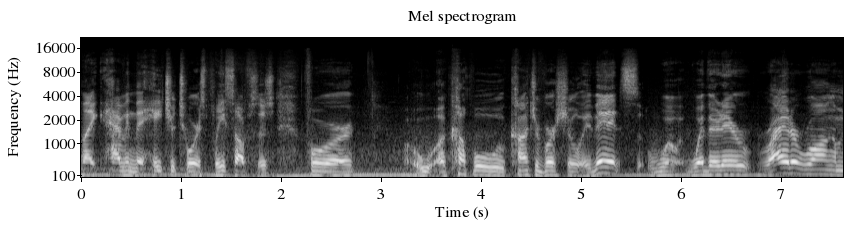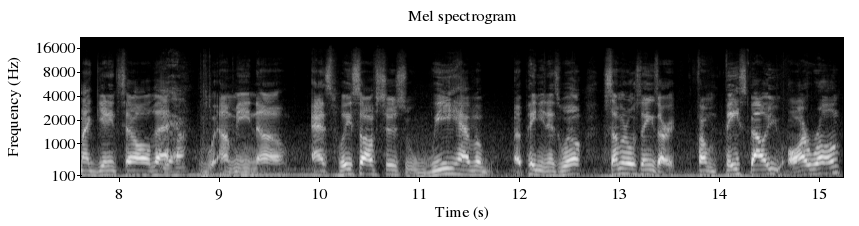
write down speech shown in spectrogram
like having the hatred towards police officers for a couple controversial events, whether they're right or wrong, I'm not getting to all that. I mean, uh, as police officers, we have an opinion as well. Some of those things are, from face value, are wrong,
